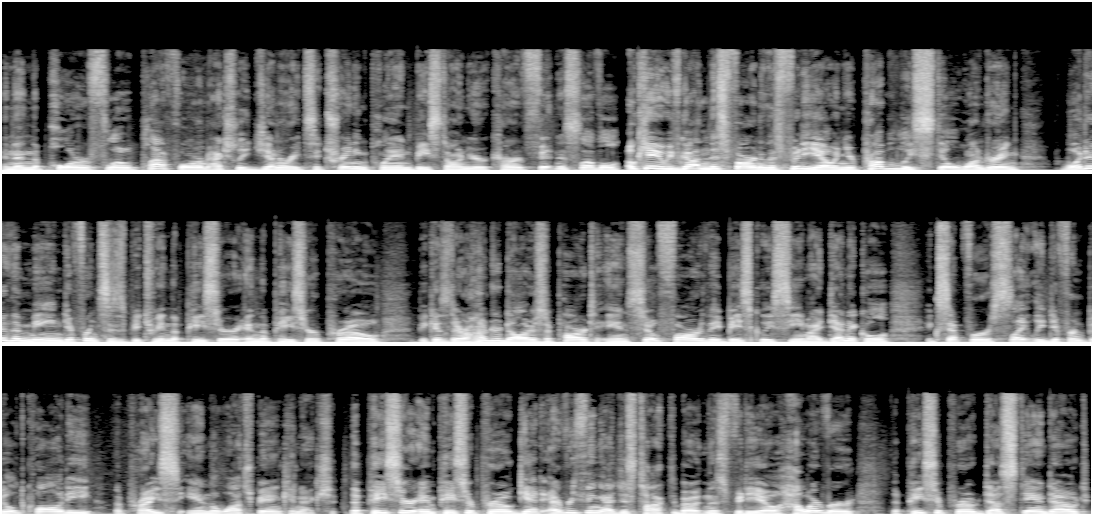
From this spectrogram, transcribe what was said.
and then the Polar Flow platform actually generates a training plan based on your current fitness level. Okay, we've gotten this far into this video, and you're probably still wondering, what are the main differences between the Pacer and the Pacer Pro? Because they're $100 apart, and so far they basically seem identical, except for slightly different build quality, the price, and the watch band connection. The Pacer and Pacer Pro get everything I just talked about in this video, however, the Pacer Pro does stand out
